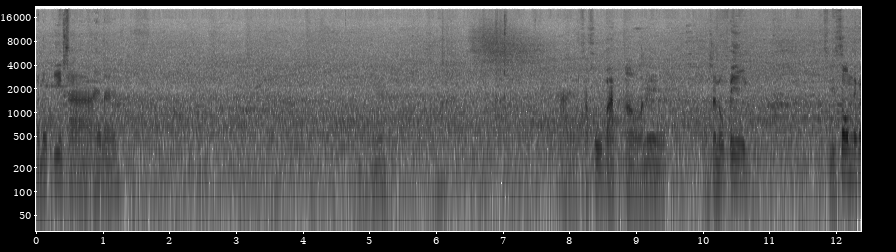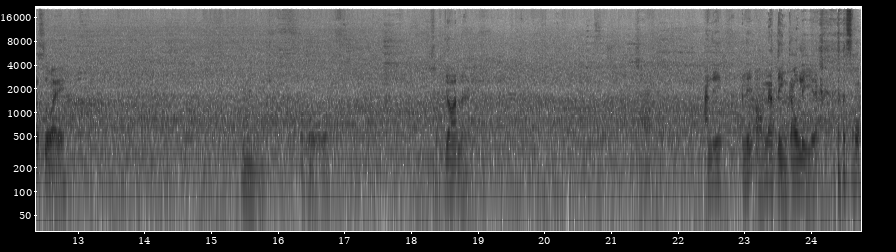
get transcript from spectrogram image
สนุกยี่คาใช่ไหมใช่สกูบัสอ๋อนี่สนุปปี้สีส้มนี่ก็สวย อืมโอ้โห สุดยอดเลย ใช่ อันนี้ อันนี้ออกแนวติ่งเกาหลีนะ ทรง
